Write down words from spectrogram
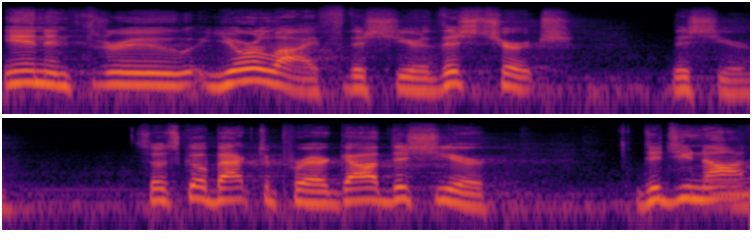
in and through your life this year, this church this year. So let's go back to prayer. God, this year, did you not?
